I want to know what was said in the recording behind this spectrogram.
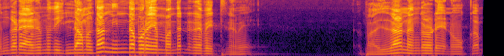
எங்களுடைய அனுமதி இல்லாமல் தான் இந்த முறையும் வந்து நிறைவேற்றினவே. அப்போ இதுதான் எங்களுடைய நோக்கம்.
